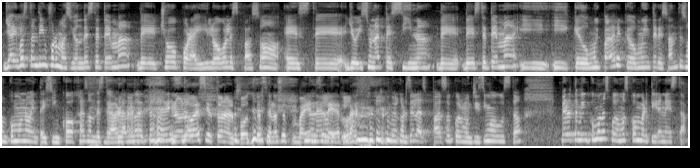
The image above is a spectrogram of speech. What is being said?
Ya hay bastante información de este tema, de hecho por ahí luego les paso, este, yo hice una tesina de, de este tema y, y, quedó muy padre, quedó muy interesante, son como 95 hojas donde estoy hablando de todo esto. no lo voy a decir todo en el podcast, no se vayan a leerla. Mejor se las paso con muchísimo gusto, pero también cómo nos podemos convertir en esta.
